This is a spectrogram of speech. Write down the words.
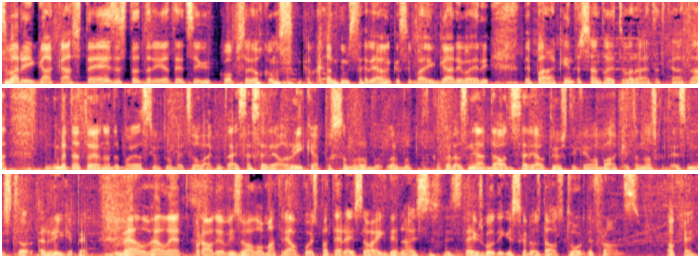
Svarīgākās tēzes, tad arī attiecīgi kopsavilkums kaut kādiem seriāliem, kas ir baigi gari vai arī nepārāk interesanti, lai tu varētu tad kā tā. Bet no to jau nodarbojās YouTube cilvēki. Tā es seriālu rīkepus, un varbūt, varbūt pat kaut kādā ziņā daudz seriālu kļūst tikai labāk, ja tu noskaties viņus caur rīkepiem. Vēl, vēl lieta par audiovizuālo materiālu, ko es patērēju savā ikdienā. Es, es teikšu, godīgi, es skatos daudz Tour de France. Okay.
